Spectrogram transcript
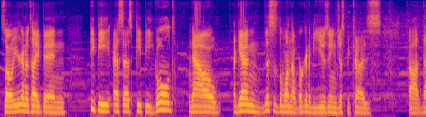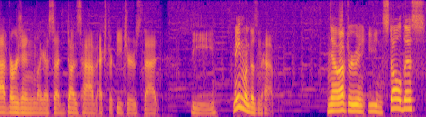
So you're going to type in PPSSPP Gold. Now, again, this is the one that we're going to be using just because uh, that version, like I said, does have extra features that the main one doesn't have. Now, after you install this,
